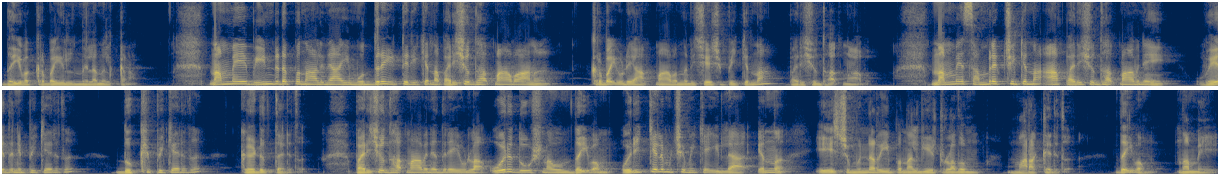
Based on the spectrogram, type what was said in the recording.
ദൈവകൃപയിൽ നിലനിൽക്കണം. നമ്മെ വീണ്ടെടുപ്പ് നാളിനായി മുദ്രയിട്ടിരിക്കുന്ന പരിശുദ്ധാത്മാവാണ് കൃപയുടെ ആത്മാവെന്ന് വിശേഷിപ്പിക്കുന്ന പരിശുദ്ധാത്മാവ്. നമ്മെ സംരക്ഷിക്കുന്ന ആ പരിശുദ്ധാത്മാവിനെ വേദനിപ്പിക്കരുത് ദുഃഖിപ്പിക്കരുത് കെടുത്തരുത്. പരിശുദ്ധാത്മാവിനെതിരെയുള്ള ഒരു ദൂഷണവും ദൈവം ഒരിക്കലും ക്ഷമിക്കയില്ല എന്ന് യേശു മുന്നറിയിപ്പ് നൽകിയിട്ടുള്ളതും മറക്കരുത്. ദൈവം നമ്മെ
